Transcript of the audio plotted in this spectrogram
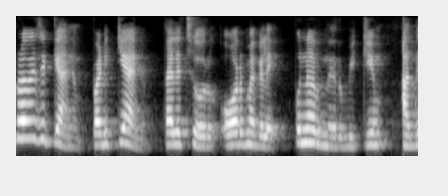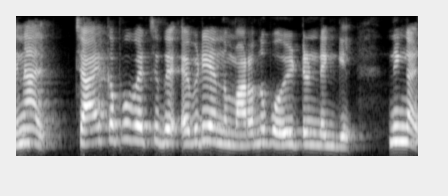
പ്രവചിക്കാനും പഠിക്കാനും തലച്ചോറ് ഓർമ്മകളെ പുനർനിർമ്മിക്കും. അതിനാൽ ചായക്കപ്പ് വെച്ചത് എവിടെയെന്ന് മറന്നു പോയിട്ടുണ്ടെങ്കിൽ നിങ്ങൾ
